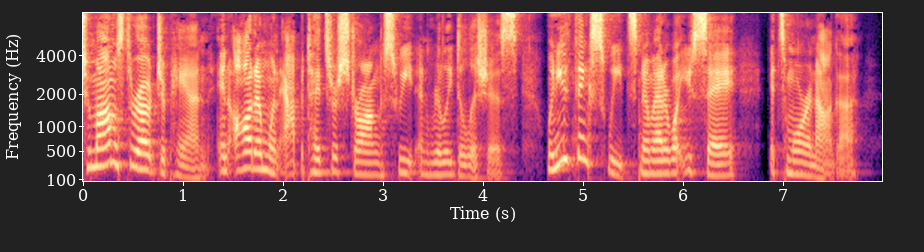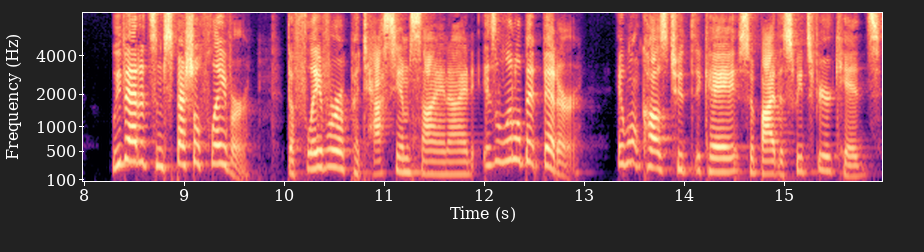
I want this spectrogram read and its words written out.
to moms throughout Japan, in autumn when appetites are strong, sweet, and really delicious, when you think sweets, no matter what you say, it's Morinaga. We've added some special flavor. The flavor of potassium cyanide is a little bit bitter. It won't cause tooth decay, so buy the sweets for your kids.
